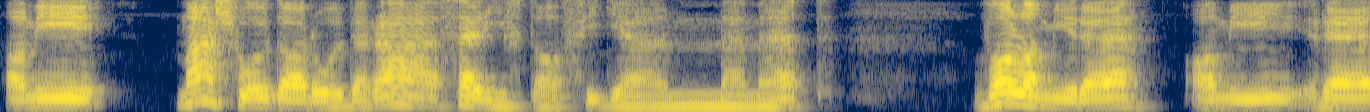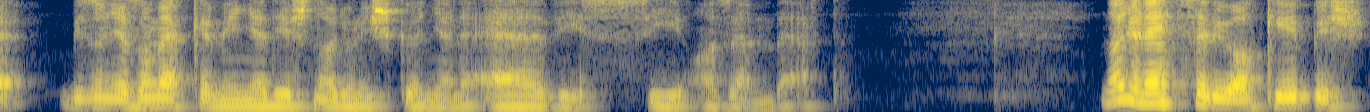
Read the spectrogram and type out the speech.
ami más oldalról, de rá felhívta a figyelmemet valamire, amire bizony ez a megkeményedés nagyon is könnyen elviszi az embert. Nagyon egyszerű a kép, és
